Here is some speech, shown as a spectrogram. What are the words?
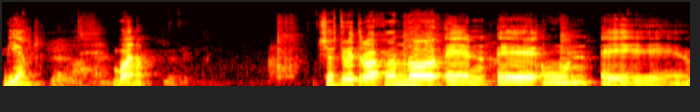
Bien, bueno, yo estuve trabajando en eh, un eh,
